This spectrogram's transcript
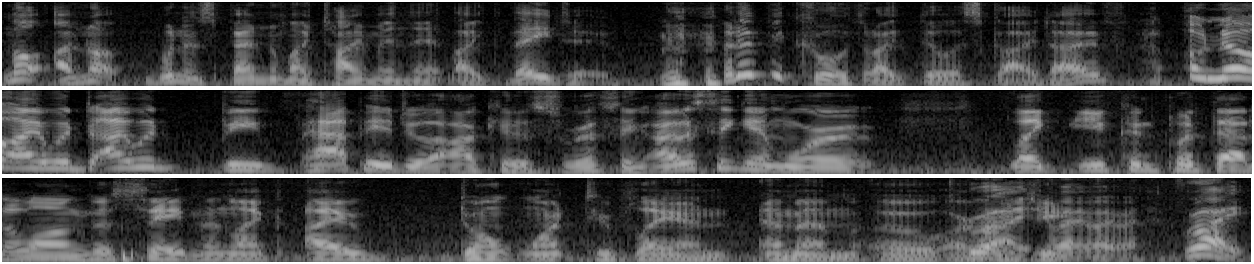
not. I'm not. Wouldn't spend my time in it like they do. but it'd be cool to like do a skydive. Oh no, I would I would be happy to do an Oculus Rift thing. I was thinking more like you can put that along the statement like I don't want to play an MMORPG. Right, right, right, right, right.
